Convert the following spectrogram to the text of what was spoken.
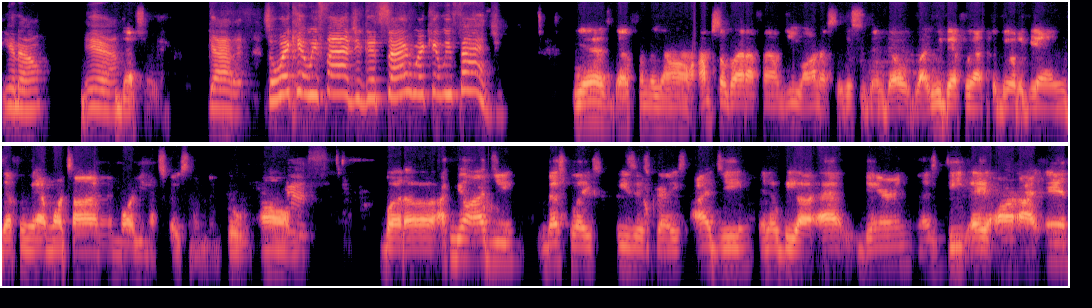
you know. Yeah, definitely. Got it. So where can we find you, good sir? Where can we find you? Yes, definitely. Um, I'm so glad I found you. Honestly, this has been dope. Like, we definitely have to build again. Definitely have more time and more, you know, space and cool. Um, yes. but uh, I can be on IG. Best place, easiest place, IG, and it'll be uh, at Darin. That's D A R I N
